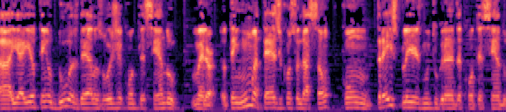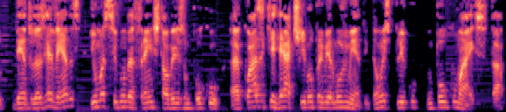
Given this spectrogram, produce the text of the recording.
Uh, e aí eu tenho duas delas hoje acontecendo, melhor, eu tenho uma tese de consolidação com três players muito grandes acontecendo dentro das revendas e uma segunda frente talvez um pouco uh, quase que reativa ao primeiro movimento. Então eu explico um pouco mais, tá?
